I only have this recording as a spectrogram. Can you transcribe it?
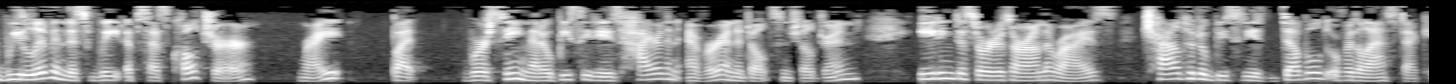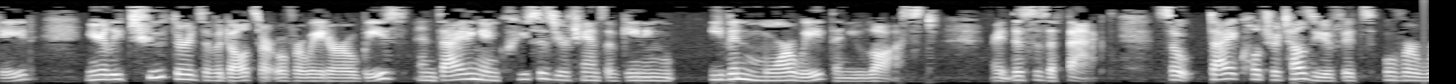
we live in this weight obsessed culture, right? But we're seeing that obesity is higher than ever in adults and children. Eating disorders are on the rise. Childhood obesity has doubled over the last decade. Nearly two thirds of adults are overweight or obese and dieting increases your chance of gaining even more weight than you lost. Right? This is a fact. So diet culture tells you if it's over,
